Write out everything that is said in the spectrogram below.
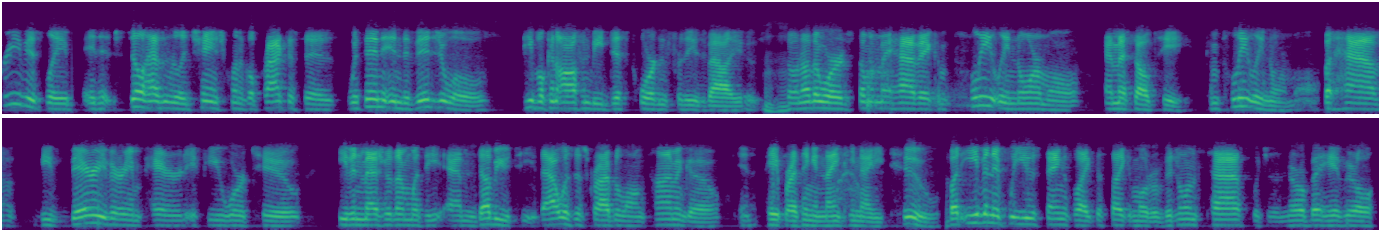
previously, it still hasn't really changed clinical practices within individuals. People can often be discordant for these values. Mm-hmm. So, in other words, someone may have a completely normal MSLT, completely normal, but have be very, very impaired if you were to even measure them with the MWT. That was described a long time ago in a paper, I think in 1992. But even if we use things like the psychomotor vigilance task, which is a neurobehavioral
